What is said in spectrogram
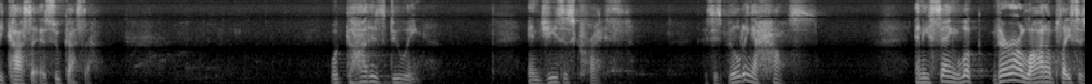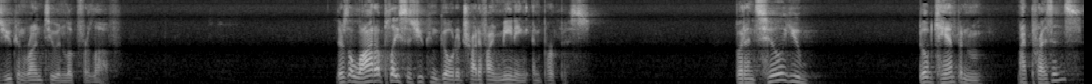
Mikasa is su casa. What God is doing in Jesus Christ is He's building a house. And He's saying, Look, there are a lot of places you can run to and look for love. There's a lot of places you can go to try to find meaning and purpose. But until you build camp in my presence,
